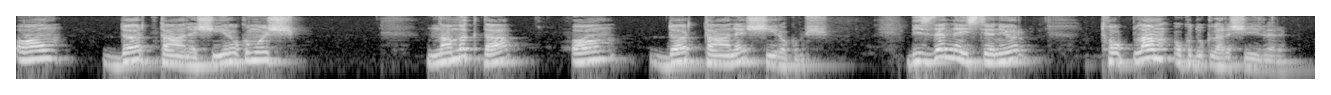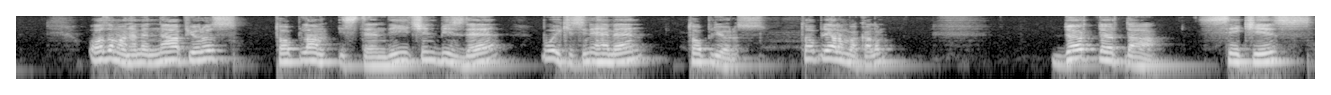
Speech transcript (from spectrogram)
14 tane şiir okumuş. Namık da 14 tane şiir okumuş. Bizden ne isteniyor? Toplam okudukları şiirleri. O zaman hemen ne yapıyoruz? Toplam istendiği için biz de bu ikisini hemen topluyoruz. Toplayalım bakalım. 4 4 daha 8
